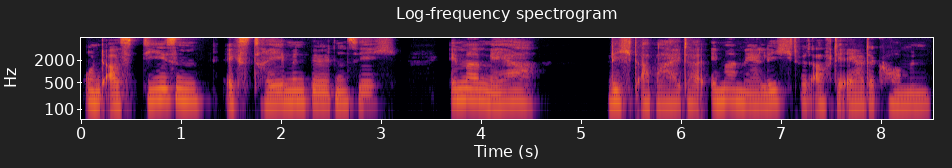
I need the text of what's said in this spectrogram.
und aus diesem Extremen bilden sich immer mehr Lichtarbeiter, immer mehr Licht wird auf die Erde kommen.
